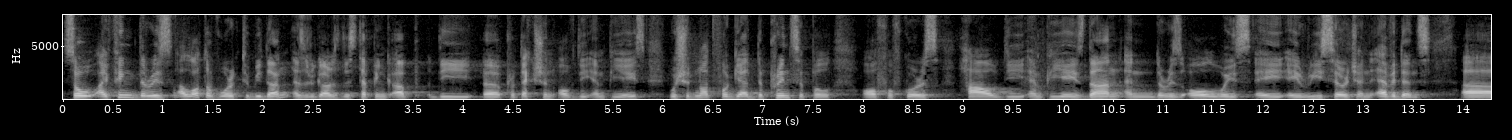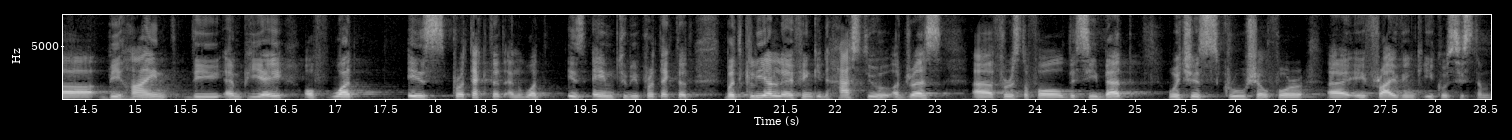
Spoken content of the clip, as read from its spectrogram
So I think there is a lot of work to be done as regards the stepping up the uh, protection of the MPAs. We should not forget the principle of, of course, how the MPA is done, and there is always a, a research and evidence uh, behind the MPA of what is protected and what is aimed to be protected. But clearly, I think it has to address first of all, the seabed, which is crucial for uh, a thriving ecosystem.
